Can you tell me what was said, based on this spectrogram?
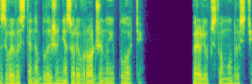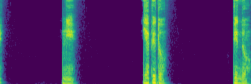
звивести наближення зоревродженої плоті, перелюбство мудрості. Ні. Я піду. Піду.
